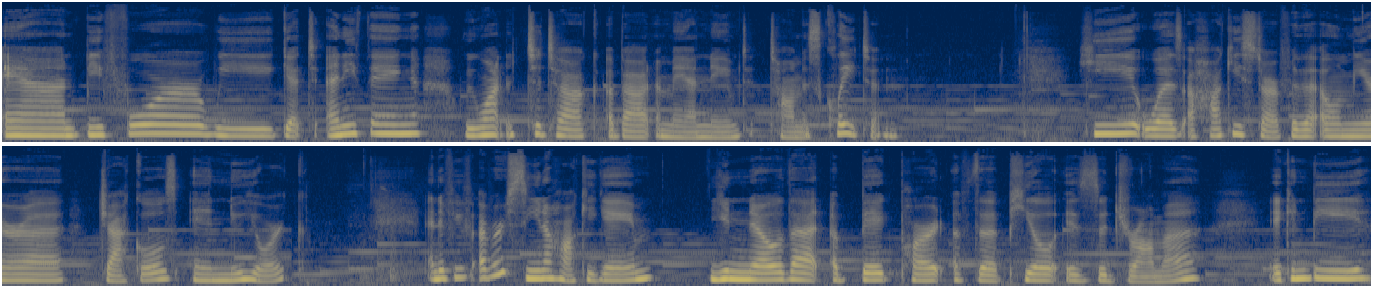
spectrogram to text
And before we get to anything, we want to talk about a man named Thomas Clayton. He was a hockey star for the Elmira Jackals in New York. And if you've ever seen a hockey game, you know that a big part of the appeal is the drama. It can be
